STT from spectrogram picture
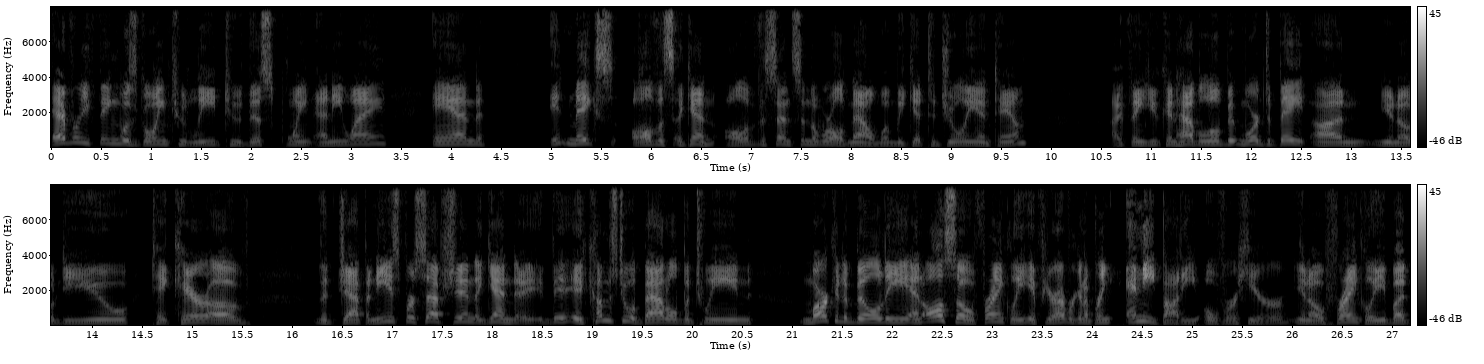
everything was going to lead to this point anyway, and it makes all this again all of the sense in the world. Now, when we get to Giulia and Tam I think you can have a little bit more debate on, you know, do you take care of the Japanese perception? Again, it, it comes to a battle between marketability and also frankly if you're ever going to bring anybody over here you know frankly but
